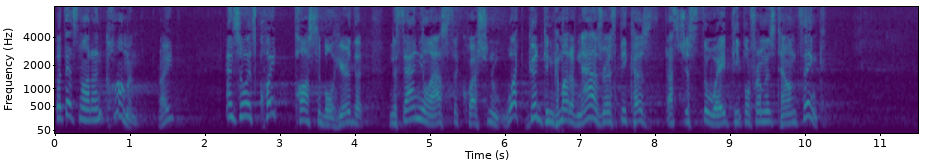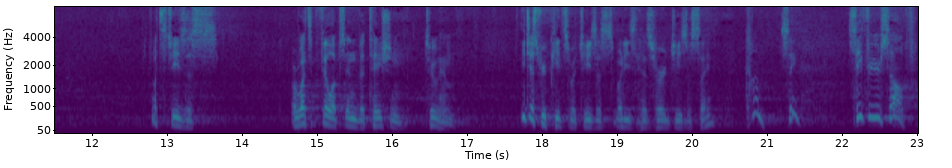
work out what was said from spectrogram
But that's not uncommon right? And so it's quite possible here that Nathanael asked the question, What good can come out of Nazareth? Because that's just the way people from his town think. What's Jesus, or what's Philip's invitation to him? He just repeats what Jesus, what he has heard Jesus say. Come, see. See for yourself.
